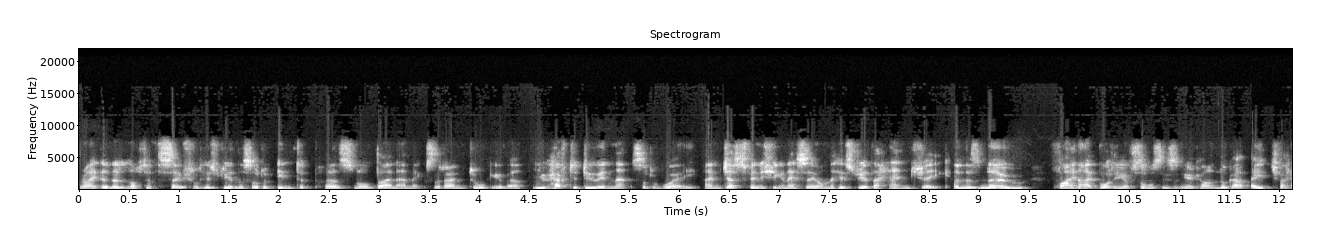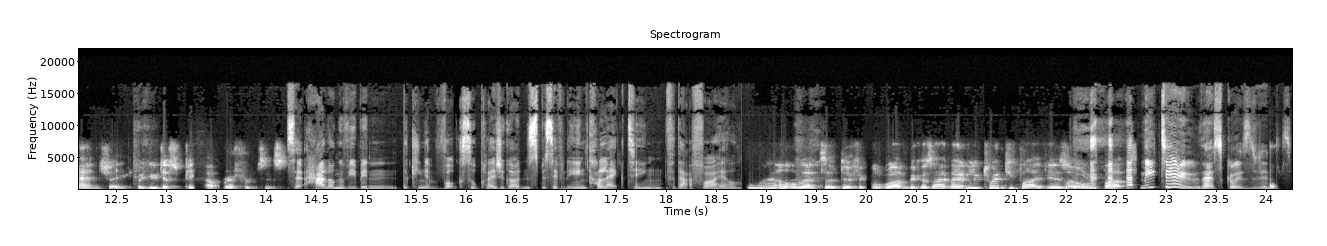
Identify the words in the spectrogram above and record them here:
write. And a lot of social history and the sort of interpersonal dynamics that I'm talking about, you have to do in that sort of way. I'm just finishing an essay on the history of the handshake, and there's no finite body of sources and you can't look up H for handshake, but you just pick up references. So, how long have you been looking at Vauxhall Pleasure Garden specifically and collecting for that file? Well, that's a difficult one because I'm only 25 years old, but. Me too, that's coincidence.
